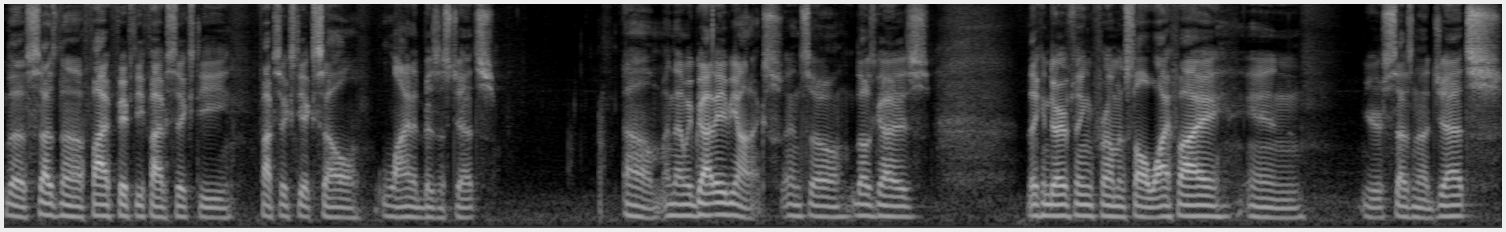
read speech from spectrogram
the Cessna 550, 560, 560 XL line of business jets. Um, and then we've got avionics, and so those guys they can do everything from install Wi-Fi in your Cessna jets,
